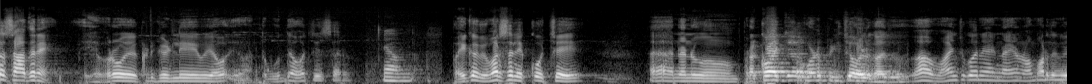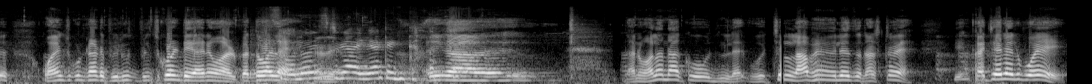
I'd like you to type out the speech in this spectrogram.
ఇంట్లో సాధనే. ఎవరో ఎక్కడికి వెళ్ళి ఎవ- అంతకుముందు ఎవరు చేశారు? పైగా విమర్శలు ఎక్కువ వచ్చాయి. నన్ను ప్రకవాద్యాలు కూడా పిలిచేవాళ్ళు కాదు. "ఆ, వాయించుకొని ఆయన ఆయన నమ్మర్థం వాయించుకుంటున్నాడు పిలు పిలుచుకోండి అనేవాళ్ళు పెద్దవాళ్ళే. ఇంకా. ఇంకా దానివల్ల నాకు వచ్చిన లాభం ఏమీ లేదు నష్టమే. ఈ కచేరీలు పోయాయి.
